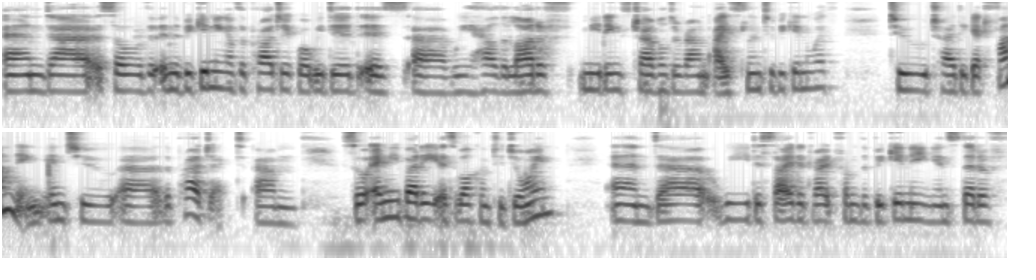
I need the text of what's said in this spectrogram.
And uh, so the, in the beginning of the project, what we did is uh, we held a lot of meetings, traveled around Iceland to begin with, to try to get funding into uh, the project. Um, so anybody is welcome to join. And uh, we decided right from the beginning, instead of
